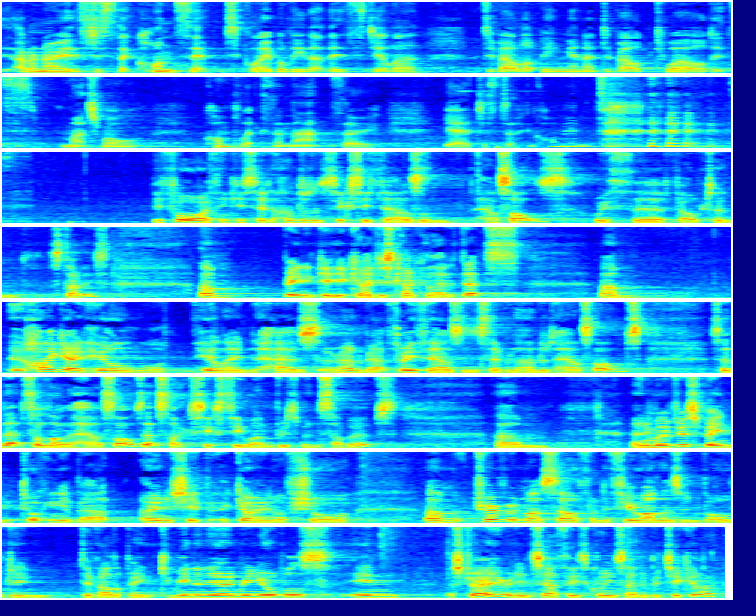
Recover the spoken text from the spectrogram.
I don't know, it's just the concept globally that there's still a developing and a developed world. It's much more complex than that. So, yeah, just a comment. Before, I think you said 160,000 households with the Felton studies. Um, being a geek, I just calculated that's um, Highgate Hill or Hill End has around about 3,700 households. So that's a lot of households. That's like 61 Brisbane suburbs. Um, and we've just been talking about ownership going offshore. Um, Trevor and myself and a few others involved in developing community-owned renewables in Australia and in southeast Queensland in particular.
